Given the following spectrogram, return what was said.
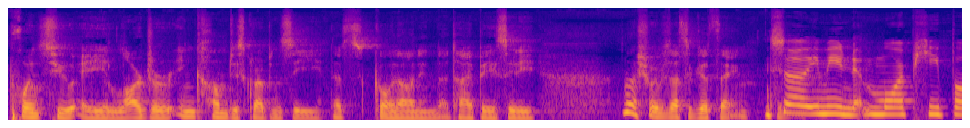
points to a larger income discrepancy that's going on in Taipei City. I'm not sure if that's a good thing. So you mean more people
